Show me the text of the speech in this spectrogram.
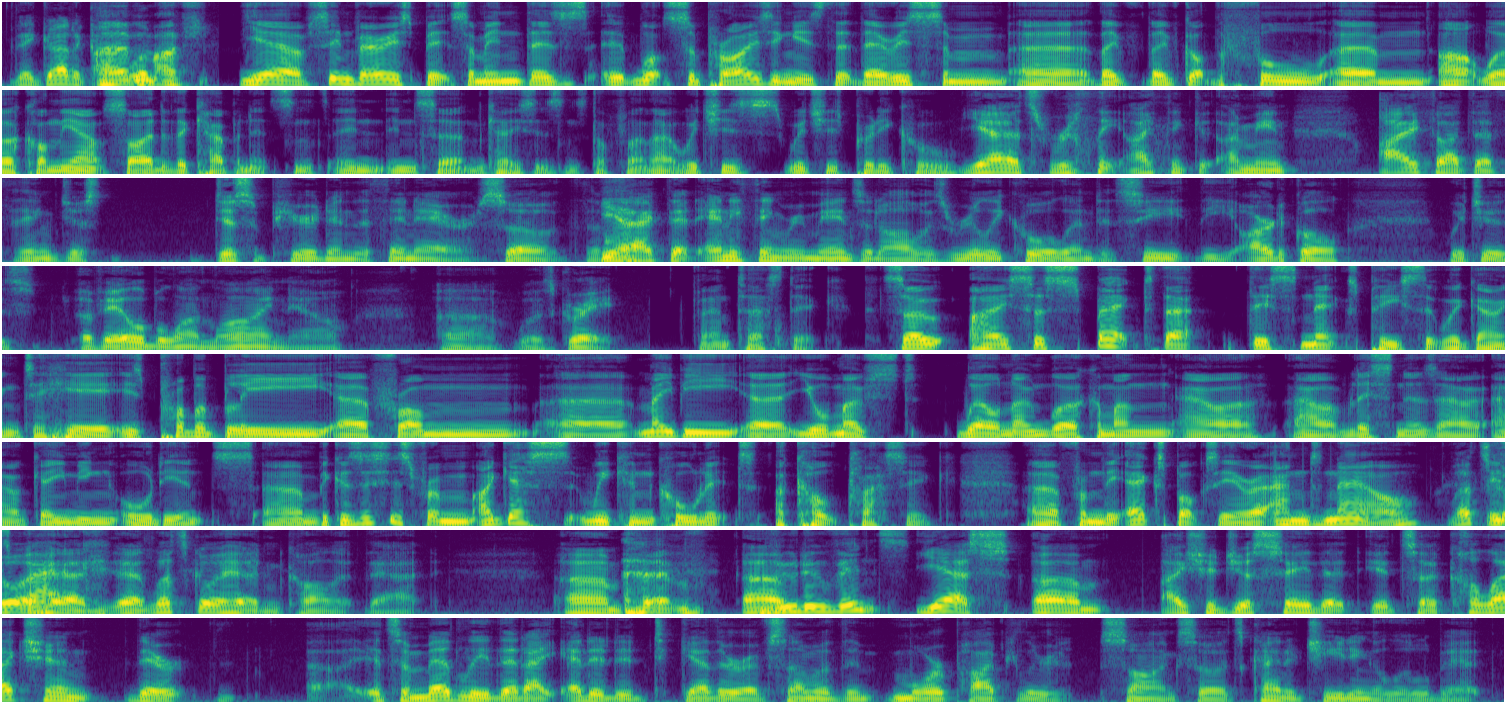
they got a couple Um, of I've, yeah, I've seen various bits. I mean, there's uh, what's surprising is that there is some. Uh, they've they've got the full um, artwork on the outside of the cabinets and in, in certain cases and stuff like that, which is which is pretty cool. Yeah, it's really. I think. I mean, I thought that thing just disappeared into thin air. So the Yeah. fact that anything remains at all was really cool, and to see the article, which is available online now, uh, was great. Fantastic. So I suspect that this next piece that we're going to hear is probably uh, from uh, maybe uh, your most well-known work among our our listeners, our, our gaming audience, um, because this is from I guess we can call it a cult classic uh, from the Xbox era, and now Let's go back. ahead. Yeah, let's go ahead and call it that. Voodoo Vince. Yes, um, I should just say that it's a collection. There, uh, it's a medley that I edited together of some of the more popular songs. So it's kind of cheating a little bit.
